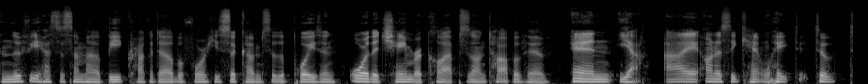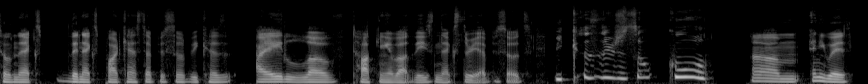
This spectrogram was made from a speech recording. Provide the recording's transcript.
and Luffy has to somehow beat Crocodile before he succumbs to the poison or the chamber collapses on top of him. And yeah, I honestly can't wait till till next the next podcast episode because I love talking about these next three episodes because they're so cool. Um, anyways,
